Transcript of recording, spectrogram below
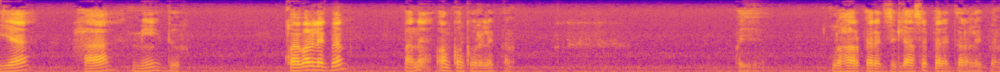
ইয়া হামিদু। কয়বার লিখবেন? মানে অঙ্কন করে লিখবেন। ওই লোহার প্যারেক যেগুলো আছে প্যারেক দ্বারা লিখবেন।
